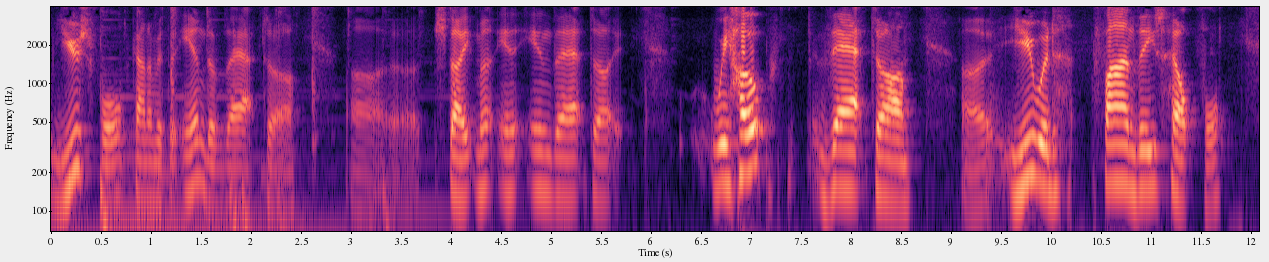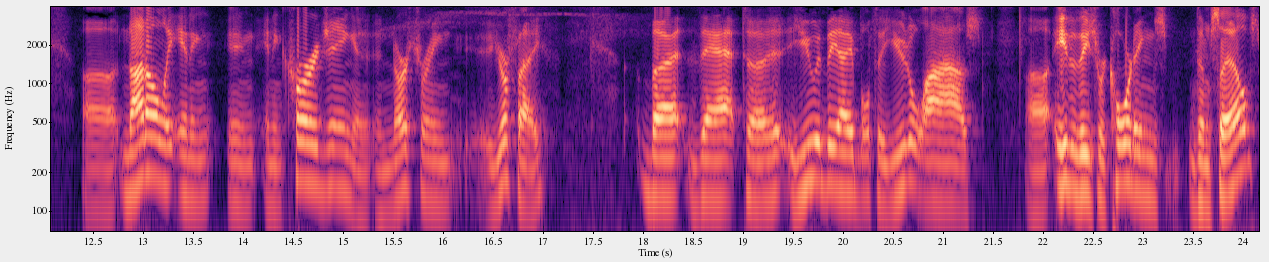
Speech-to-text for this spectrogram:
useful kind of at the end of that statement, in, in that we hope that uh, you would find these helpful, uh, not only in, in, in encouraging and, and, nurturing your faith, but that uh, you would be able to utilize uh, either these recordings themselves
